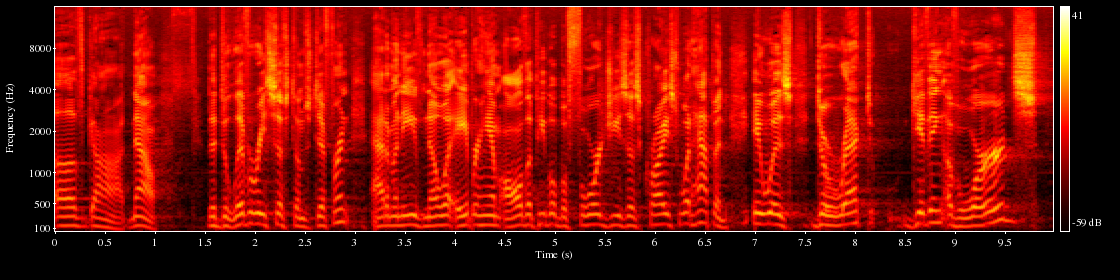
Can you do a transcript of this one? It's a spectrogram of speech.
of God. Now, the delivery system's different. Adam and Eve, Noah, Abraham, all the people before Jesus Christ. What happened? It was direct giving of words,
